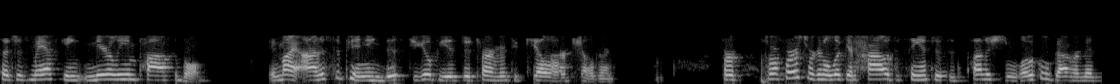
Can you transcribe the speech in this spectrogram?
such as masking, nearly impossible. In my honest opinion, this GOP is determined to kill our children. For, for first, we're going to look at how DeSantis is punishing local governments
